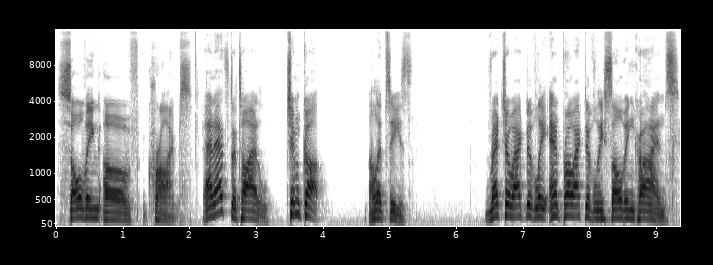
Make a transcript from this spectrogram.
solving of crimes. and that's the title Chim Cop, ellipses. Retroactively and proactively solving crimes.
